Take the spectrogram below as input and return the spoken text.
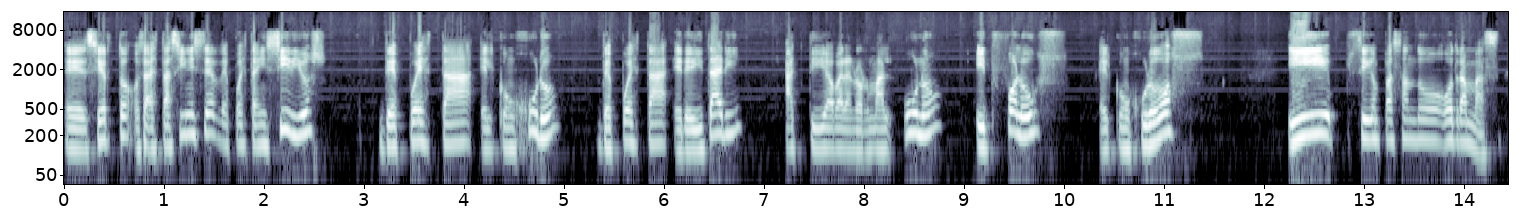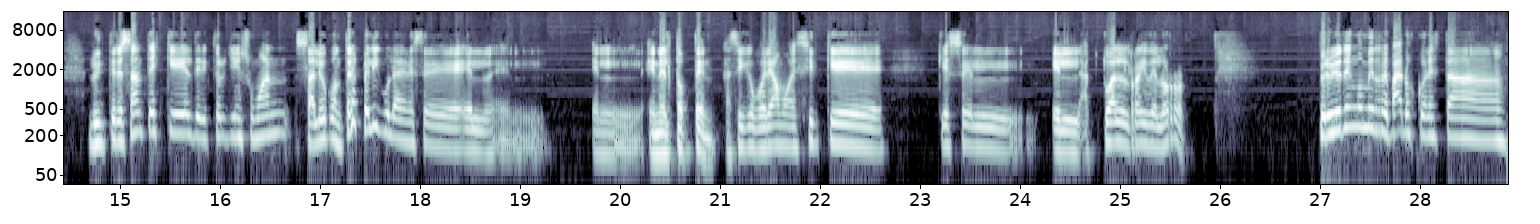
eh, ¿cierto? O sea, está Sinister, después está Insidious, después está El Conjuro, después está Hereditary, Actividad Paranormal 1, It Follows, El Conjuro 2 y siguen pasando otras más. Lo interesante es que el director James Wan salió con tres películas en ese en el top 10, así que podríamos decir que, que es el, el actual rey del horror. Pero yo tengo mis reparos con esta,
